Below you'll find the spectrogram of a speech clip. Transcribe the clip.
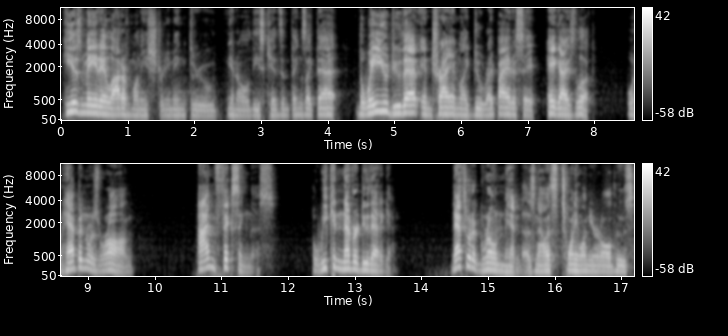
he has made a lot of money streaming through you know these kids and things like that the way you do that and try and like do right by it is say hey guys look what happened was wrong i'm fixing this but we can never do that again that's what a grown man does now it's a 21 year old who's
